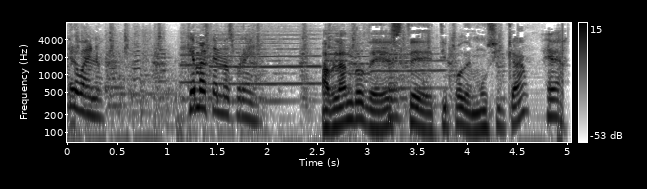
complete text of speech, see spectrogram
Pero bueno. ¿Qué más tenemos por ahí? Hablando de este tipo de música, Ahí va.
